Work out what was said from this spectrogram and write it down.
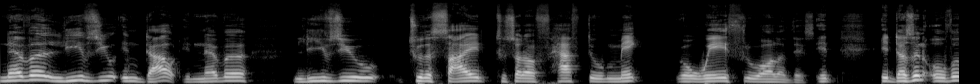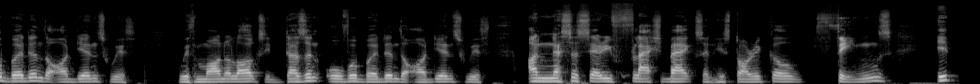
never leaves you in doubt. It never leaves you to the side to sort of have to make your way through all of this. It it doesn't overburden the audience with with monologues. It doesn't overburden the audience with unnecessary flashbacks and historical things. It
